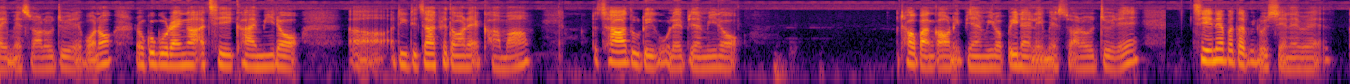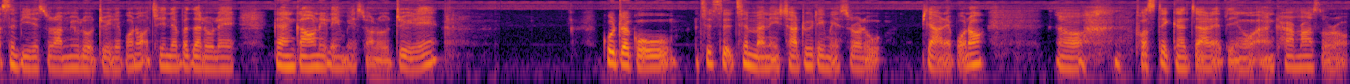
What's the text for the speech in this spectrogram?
လိမ့်မယ်ဆိုတာလို့တွေ့တယ်ပေါ့နော်အဲ့ကိုကိုတိုင်းကအခြေခံပြီးတော့အာအတီတကျဖြစ်သွားတဲ့အခါမှာတခြားသူတွေကိုလည်းပြန်ပြီးတော့အထောက်ပံ့ကောင်းနေပြန်ပြီးတော့ပေးနိုင်လိမ့်မယ်ဆိုတာလို့တွေ့တယ် ခြေနဲ့ပတ်သက်ပြီးလို့ရှင်လည်းပဲအဆင်ပြေတယ်ဆိုတာမျိုးလို့တွေ့တယ်ပေါ့နော်အခြေနဲ့ပတ်သက်လို့လည်းကံကောင်းနေလိမ့်မယ်ဆိုတာလို့တွေ့တယ်ကိုယ့်အတွက်ကိုအချစ်စစ်အချစ်မှန်နေရှာတွေ့နိုင်မယ်ဆိုတော့လို့ပြရတယ်ပေါ့နော်အဲ့တော့ positive ကကြတဲ့အပြင်ကို ankarma ဆိုတော့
